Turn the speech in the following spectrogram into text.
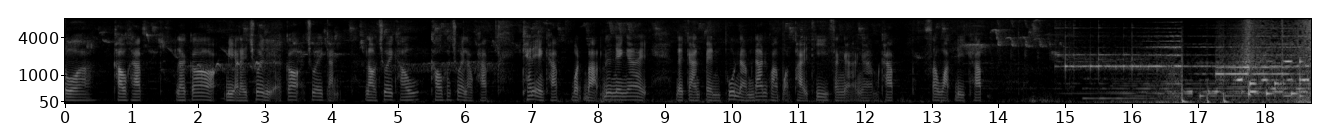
ตัวเขาครับ แล้วก็มีอะไรช่วยเหลือก็ช่วยกัน เราช่วยเขาเขาก็ช่วยเราครับ แค่นี้เองครับ บทบาทเรื่องง่าย ๆ ในการเป็นผู้นำด้านความปลอดภัยที่สง่างามครับ สวัสดีครับ Thank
